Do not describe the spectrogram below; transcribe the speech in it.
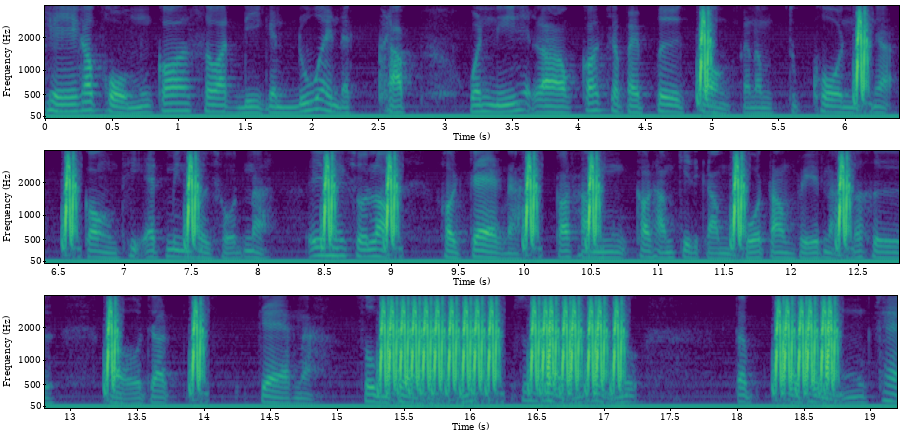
เคครับผมก็สวัสดีกันด้วยนะครับ วันนี้เราก็จะไปเปิดกล่องกันนำทุกคนเนี่ยกล่องที่แอดมินเขาชดนะเอ้ยไม่ชดหรอกเขาแจกนะเขาทำเขาทำกิจกรรมโพสต์ตามเฟซนะก็คือเขาจะแจกนะสุ่มแจกสุ่มแจกนะไม่รู้แต่ผมแค่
